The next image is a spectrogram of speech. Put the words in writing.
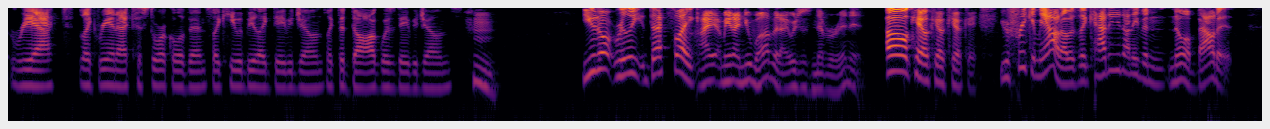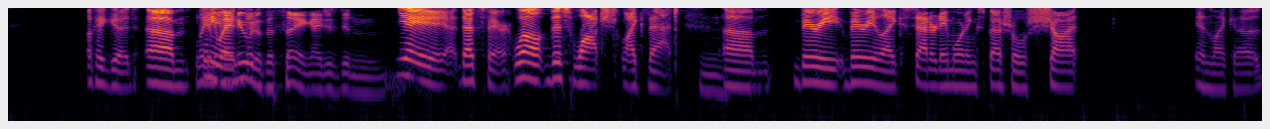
react like reenact historical events like he would be like davy jones like the dog was davy jones Hmm. You don't really that's like I, I mean, I knew of it. I was just never in it. oh okay okay okay okay you were freaking me out i was like how do you not even know about it okay good um Like, anyway I, mean, I knew it was a thing. I just didn't. yeah, yeah yeah yeah that's fair well this watched like that Hmm. um very very like saturday morning special shot in like a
